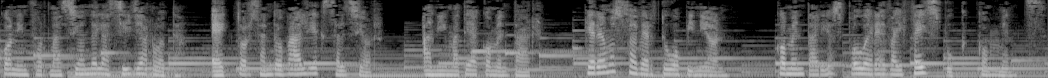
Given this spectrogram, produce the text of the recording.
Con información de la silla rota. Héctor Sandoval y Excelsior. Anímate a comentar. Queremos saber tu opinión. Comentarios Power Eva y Facebook Comments.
